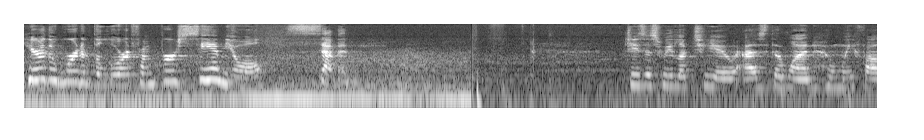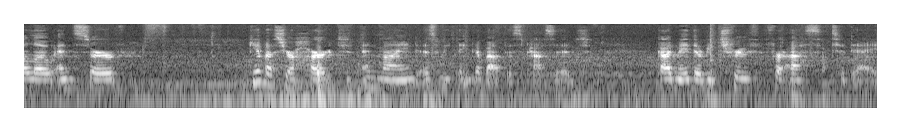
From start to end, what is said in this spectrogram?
hear the word of the Lord from 1 Samuel 7. Jesus, we look to you as the one whom we follow and serve. Give us your heart and mind as we think about this passage. God, may there be truth for us today.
